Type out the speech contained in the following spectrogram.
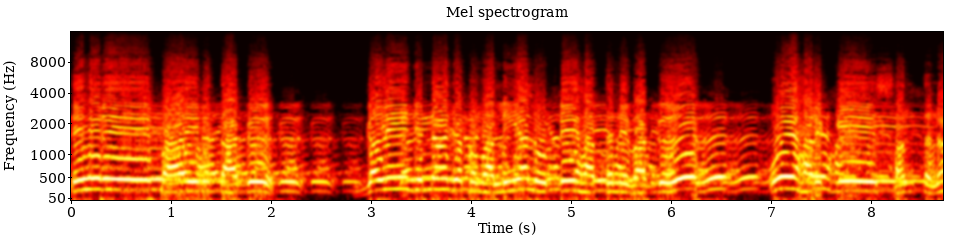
ਤੇਰੇ ਪਾਇਨ ਤੱਗ, ਗਲੀ ਜਿੰਨਾ ਜਪਮਾਲੀਆਂ ਲੋਟੇ ਹੱਥ ਨੇ ਨਿਵੱਗ, ਓਏ ਹਰ ਕੇ ਸੰਤ ਨਾ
